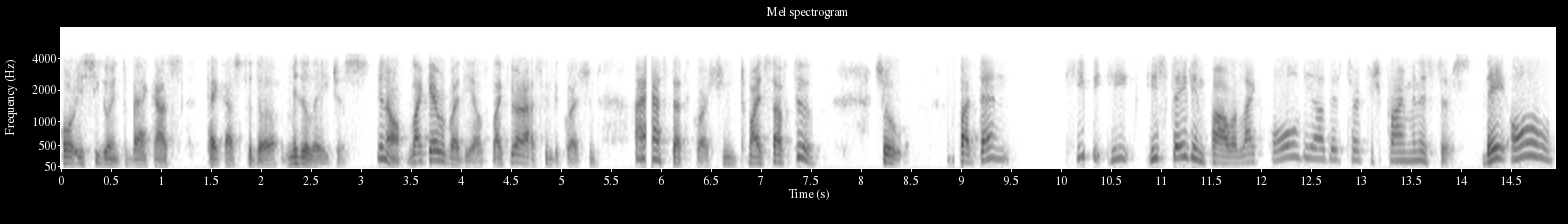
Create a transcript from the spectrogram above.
or is he going to back us, take us to the Middle Ages? You know, like everybody else, like you're asking the question. I asked that question to myself too. So, but then he he he stayed in power like all the other Turkish prime ministers. They all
